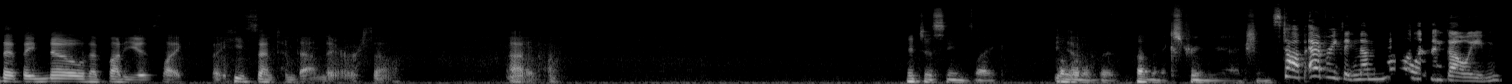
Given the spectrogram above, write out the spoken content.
that they know that Buddy is like that he sent him down there? So I don't know. It just seems like a Yeah. little bit of an extreme reaction. Stop everything. The mail isn't going.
